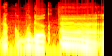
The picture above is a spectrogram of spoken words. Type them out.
nó cũng được á.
